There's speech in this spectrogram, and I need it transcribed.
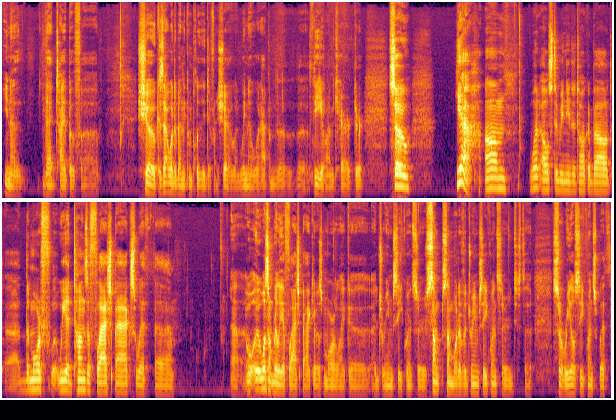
you know that type of uh, show because that would have been a completely different show, and we know what happened to the, the Theon character. So yeah, um, what else did we need to talk about? Uh, the more f- we had tons of flashbacks with. Uh, well, it wasn't really a flashback. It was more like a, a dream sequence, or some somewhat of a dream sequence, or just a surreal sequence with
